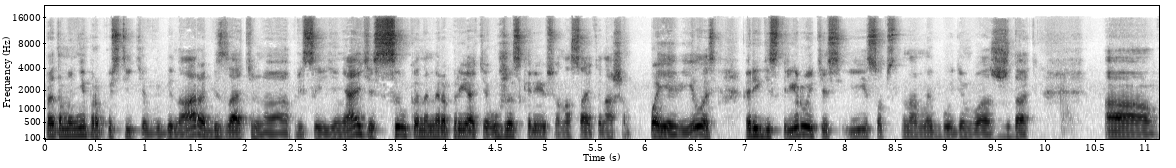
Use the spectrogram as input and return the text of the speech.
Поэтому не пропустите вебинар, обязательно присоединяйтесь. Ссылка на мероприятие уже, скорее всего, на сайте нашем появилась. Регистрируйтесь, и, собственно, мы будем вас ждать. А,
